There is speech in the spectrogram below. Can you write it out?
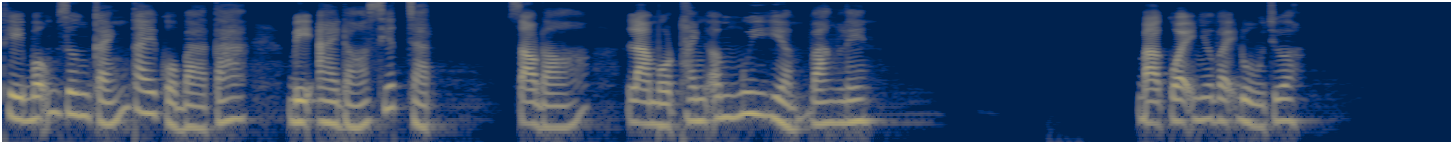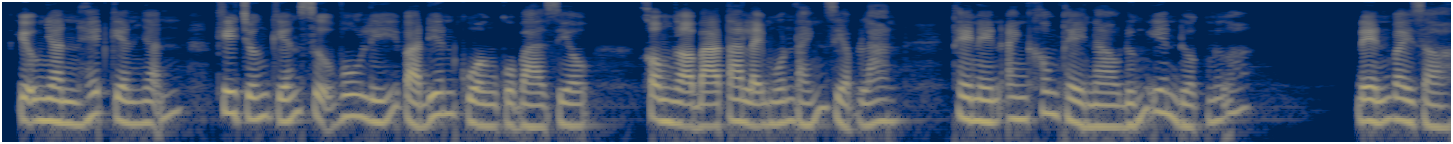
thì bỗng dưng cánh tay của bà ta bị ai đó siết chặt. Sau đó là một thanh âm nguy hiểm vang lên. Bà quậy như vậy đủ chưa? Hiệu nhân hết kiên nhẫn khi chứng kiến sự vô lý và điên cuồng của bà Diệu. Không ngờ bà ta lại muốn đánh Diệp Lan, thế nên anh không thể nào đứng yên được nữa. Đến bây giờ,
